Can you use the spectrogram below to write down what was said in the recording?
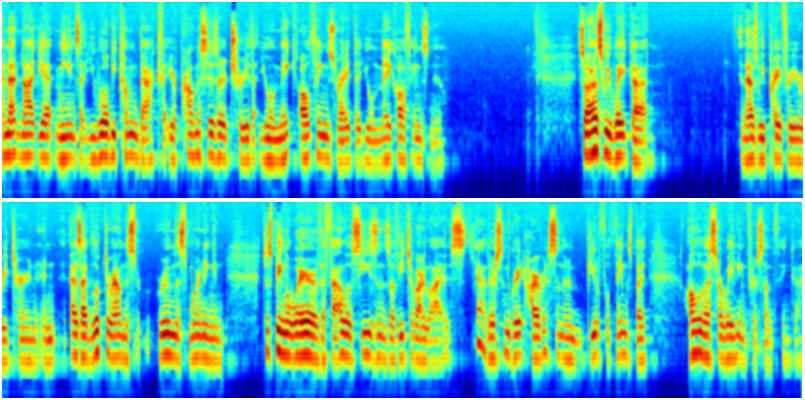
And that not yet means that you will be coming back, that your promises are true, that you will make all things right, that you will make all things new. So as we wait, God, and as we pray for your return, and as I've looked around this room this morning and just being aware of the fallow seasons of each of our lives, yeah, there's some great harvests and there are beautiful things, but all of us are waiting for something, God.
